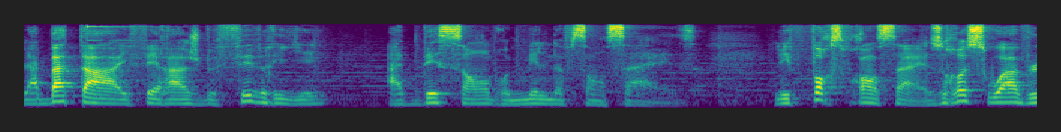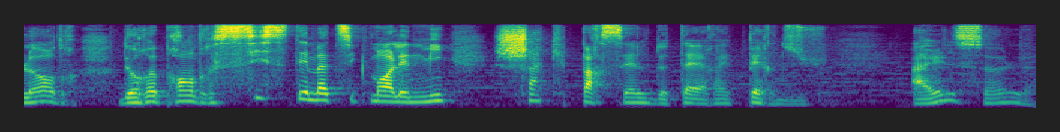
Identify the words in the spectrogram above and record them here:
La bataille fait rage de février à décembre 1916. Les forces françaises reçoivent l'ordre de reprendre systématiquement à l'ennemi chaque parcelle de terrain perdue. À elles seules,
